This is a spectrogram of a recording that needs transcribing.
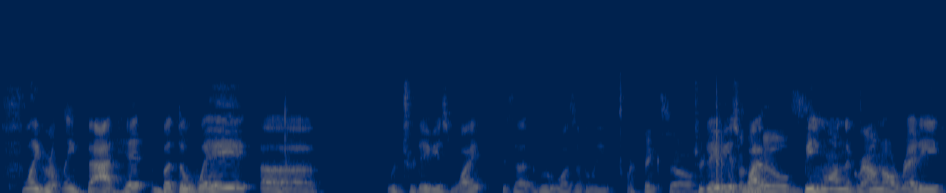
flagrantly bad hit, but the way uh with Tre'Davious White is that who it was, I believe. I think so. Tre'Davious White Bills. being on the ground already.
